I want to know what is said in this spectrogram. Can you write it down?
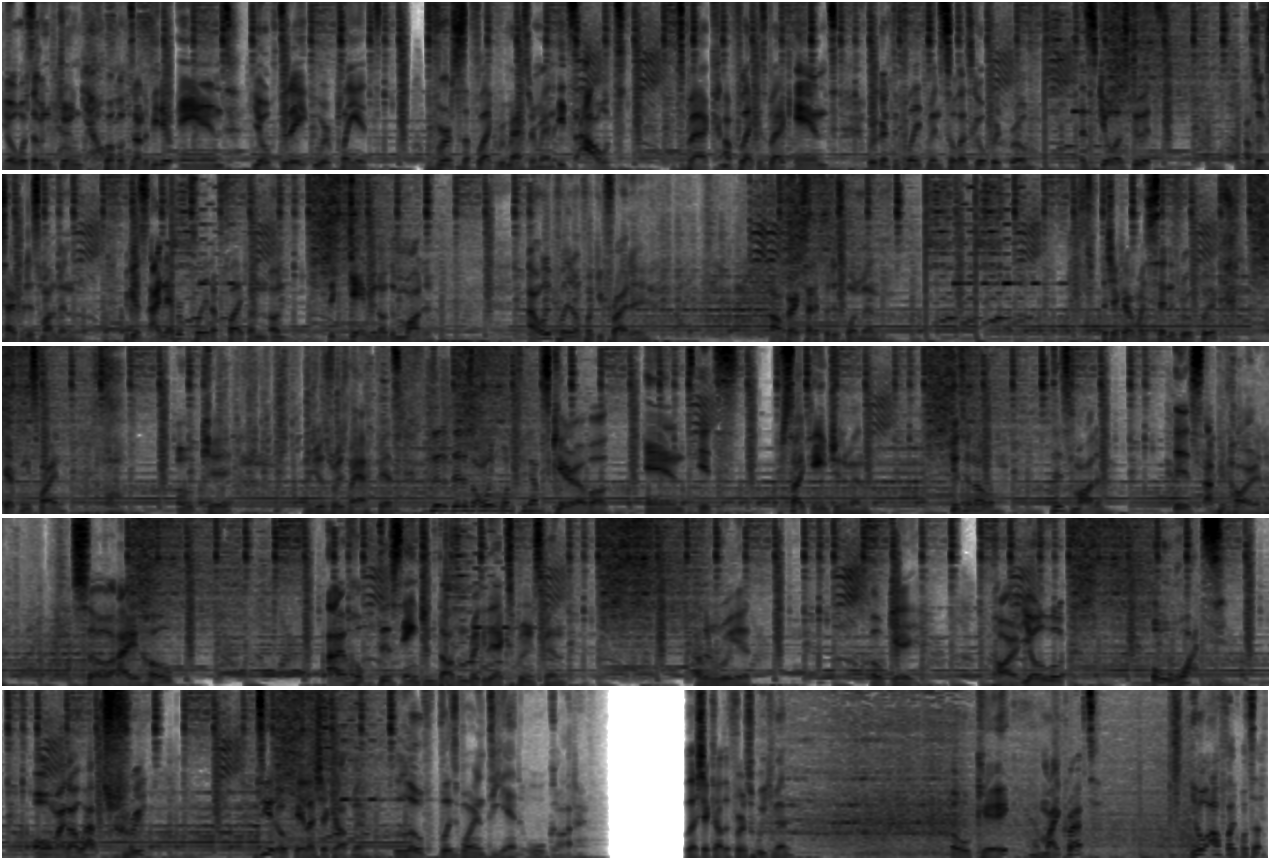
Yo, what's up, King? Welcome to another video, and yo, today we're playing it versus Aflac remaster, man. It's out, it's back. Aflac is back, and we're going to play it, man. So let's go for it, bro. Let's go, let's do it. I'm so excited for this mod, man, because I never played Aflac on on the game, you know, the mod. I only played on Funky Friday. I'm very excited for this one, man. Let's check out my settings real quick. Everything's fine. Okay. I just raised my FPS. There, there is only one thing I'm scared about, and it's Psych Engine, man. Because you know, this mod is a bit hard. So I hope I hope this ancient doesn't break the experience, man. Doesn't ruin it. Okay. Hard. Yo, look. Oh, what? Oh my god, we have three. Dude, okay, let's check it out, man. Loaf, Blazeborn, and the end. Oh god. Let's check out the first week, man. Okay, Minecraft. Yo, Alpha, what's up?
